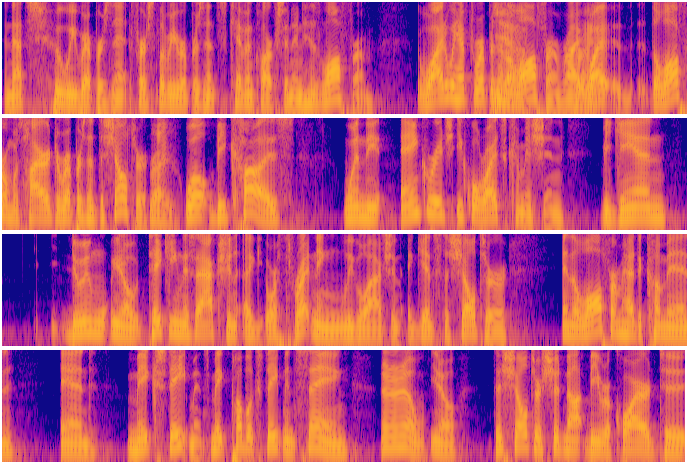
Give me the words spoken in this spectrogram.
and that's who we represent first liberty represents kevin clarkson and his law firm why do we have to represent Yeah. a law firm right? Right. why the law firm was hired to represent the shelter Right. well because when the anchorage equal rights commission began doing you know taking this action or threatening legal action against the shelter and the law firm had to come in and make statements make public statements saying no no no you know this shelter should not be required to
